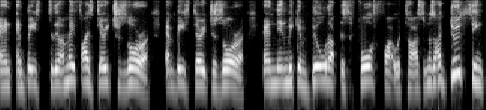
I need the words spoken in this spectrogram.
and, and beats Dillian. I may fight Derek Chisora and beats Derek Chisora. And then we can build up this fourth fight with Tyson because I do think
